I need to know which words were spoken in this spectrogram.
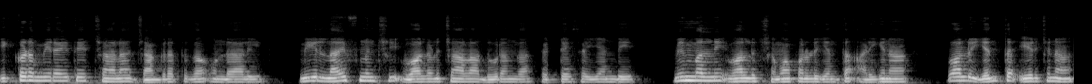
ఇక్కడ మీరైతే చాలా జాగ్రత్తగా ఉండాలి. మీ లైఫ్ నుంచి వాళ్ళను చాలా దూరంగా పెట్టేసేయండి. మిమ్మల్ని వాళ్ళు క్షమాపణలు ఎంత అడిగినా వాళ్ళు ఎంత ఏడ్చినా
